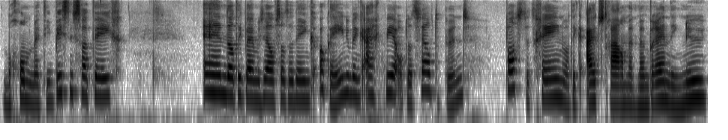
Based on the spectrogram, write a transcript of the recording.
begon met die businessstrateeg. En dat ik bij mezelf zat te denken: oké, nu ben ik eigenlijk weer op datzelfde punt. Past hetgeen wat ik uitstraal met mijn branding nu?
